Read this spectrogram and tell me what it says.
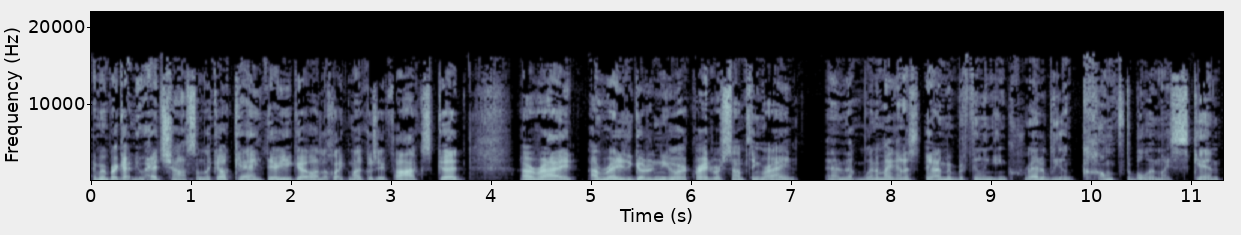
I remember I got new headshots. I'm like, Okay, there you go. I look like Michael J. Fox. Good. All right. I'm ready to go to New York, right? Or something, right? And when am I going to? I remember feeling incredibly uncomfortable in my skin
